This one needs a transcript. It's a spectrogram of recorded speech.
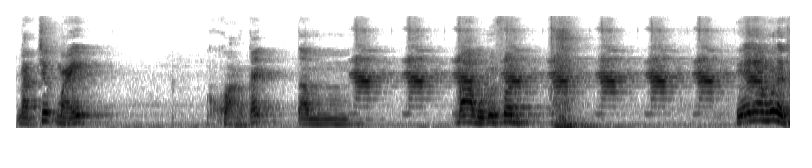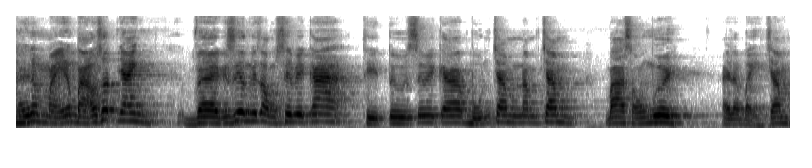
đặt chiếc máy khoảng cách tầm ba bốn mươi phân. Thì anh em có thể thấy là máy nó báo rất nhanh. Về cái riêng cái dòng CVK thì từ CVK 400 500 360 hay là 700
